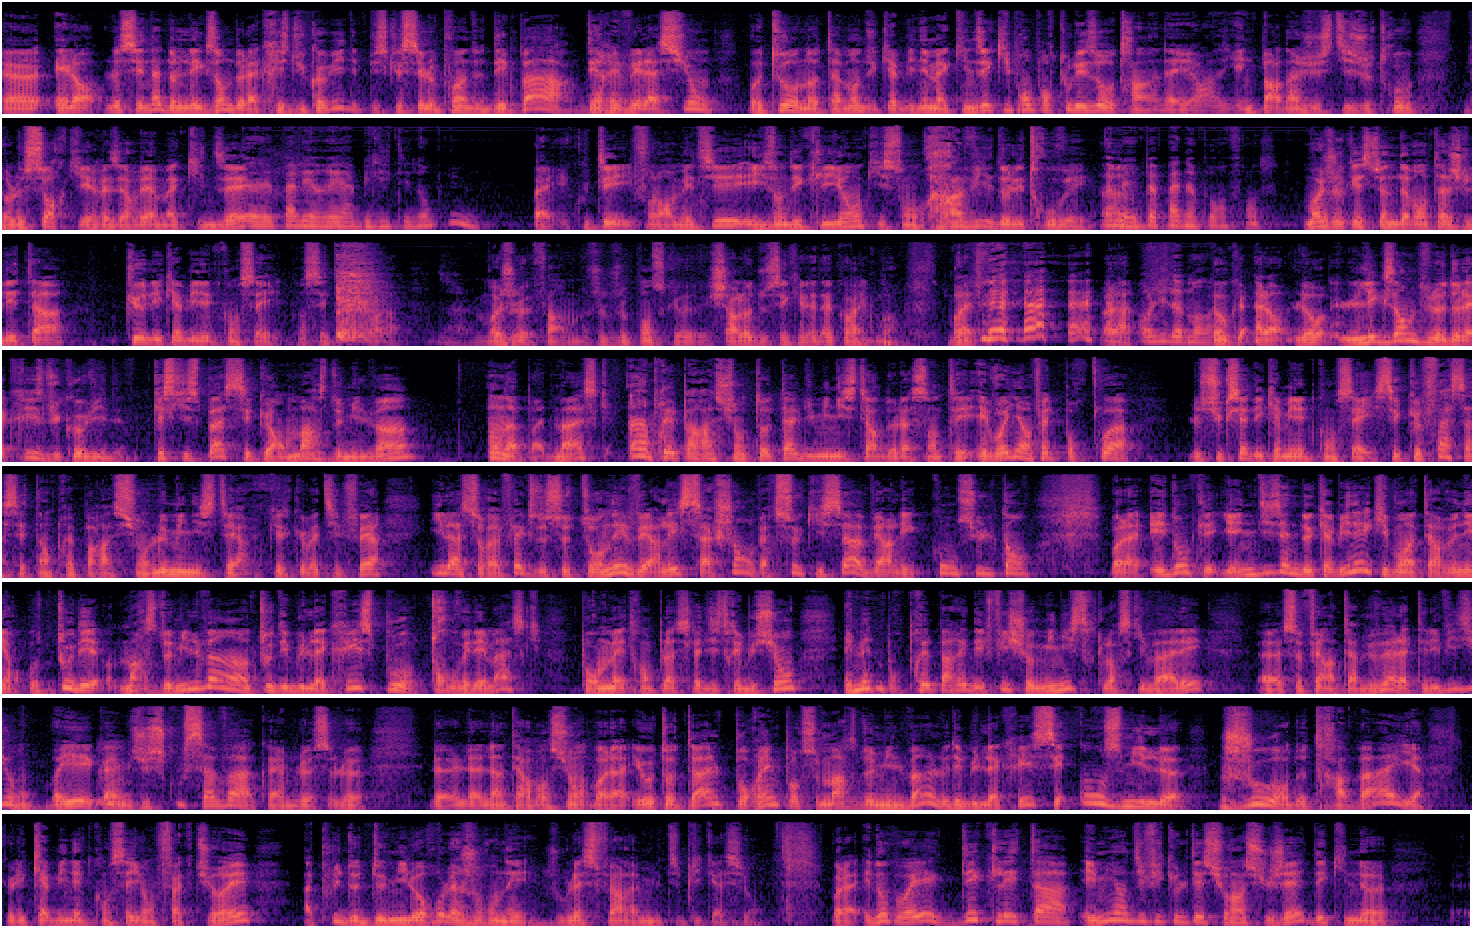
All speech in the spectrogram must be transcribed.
Euh, et alors, le Sénat donne l'exemple de la crise du Covid, puisque c'est le point de départ des révélations autour notamment du cabinet McKinsey, qui prend pour tous les autres, hein, d'ailleurs. Il y a une part d'injustice, je trouve, dans le sort qui est réservé à McKinsey. Vous n'avez pas les réhabiliter non plus. Bah, écoutez, ils font leur métier et ils ont des clients qui sont ravis de les trouver. Non, mais pas d'impôt en France. Moi, je questionne davantage l'État que les cabinets de conseil dans cette histoire-là. Moi, je, enfin, je, pense que Charlotte, je sais qu'elle est d'accord avec moi. Bref, voilà. On lui demande. Donc, alors, l'exemple de la crise du Covid. Qu'est-ce qui se passe? C'est qu'en mars 2020, on n'a pas de masque, impréparation totale du ministère de la Santé. Et voyez en fait pourquoi le succès des cabinets de conseil, c'est que face à cette impréparation, le ministère, qu'est-ce que va-t-il faire? Il a ce réflexe de se tourner vers les sachants, vers ceux qui savent, vers les consultants. Voilà. Et donc, il y a une dizaine de cabinets qui vont intervenir au tout mars 2020, au tout début de la crise, pour trouver des masques, pour mettre en place la distribution, et même pour préparer des fiches au ministre lorsqu'il va aller euh, se faire interviewer à la télévision. Vous voyez quand même jusqu'où ça va, quand même, l'intervention. Voilà. Et au total, pour rien que pour ce mars 2020, le début de la crise, c'est 11 000 jours de travail que les cabinets de conseil ont facturé à plus de 2000 euros la journée. Je vous laisse faire la multiplication. Voilà. Et donc, vous voyez, dès que l'État est mis en difficulté sur un sujet, dès qu'il ne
